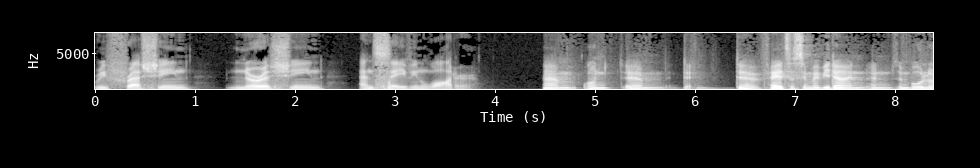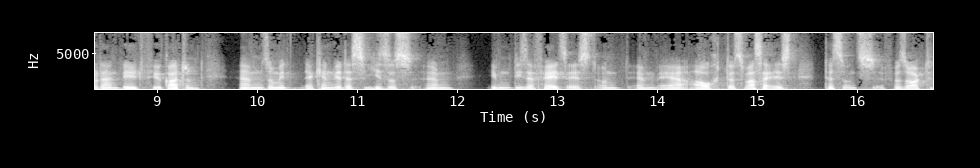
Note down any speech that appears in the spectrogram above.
refreshing, nourishing, and saving water. Ähm, und ähm, der Fels ist immer wieder ein, ein Symbol oder ein Bild für Gott. Und ähm, somit erkennen wir, dass Jesus ähm, eben dieser Fels ist und ähm, er auch das Wasser ist, das uns versorgt,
